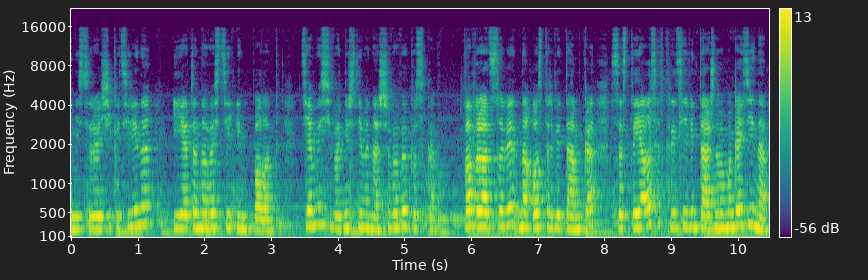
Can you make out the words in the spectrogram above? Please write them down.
Нестерович Екатерина, и это новости in Poland. Тема сегодняшнего нашего выпуска. Во Вроцлаве на острове Тамка состоялось открытие винтажного магазина.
